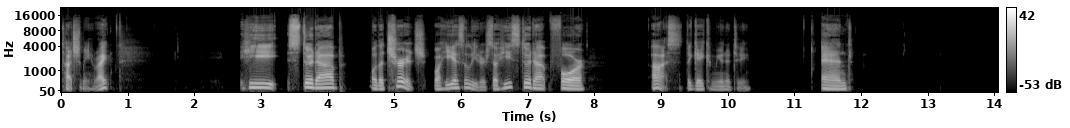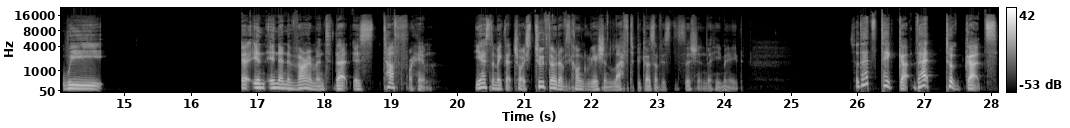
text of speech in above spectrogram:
touched me, right? He stood up, or the church, or he as a leader, so he stood up for us, the gay community and we uh, in in an environment that is tough for him he has to make that choice two-thirds of his congregation left because of his decision that he made so that's take gut that took guts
